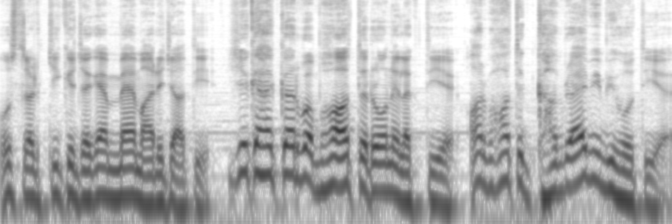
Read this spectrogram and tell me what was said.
उस लड़की की जगह मैं मारी जाती। ये कहकर वो बहुत रोने लगती है और बहुत घबराई भी, भी होती है।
